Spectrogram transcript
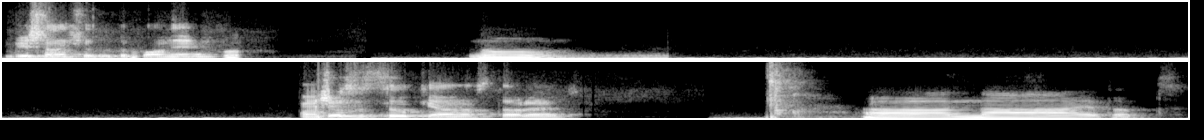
Видишь, она что-то дополняет. Ну, А что за ссылки она вставляет? А на этот,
